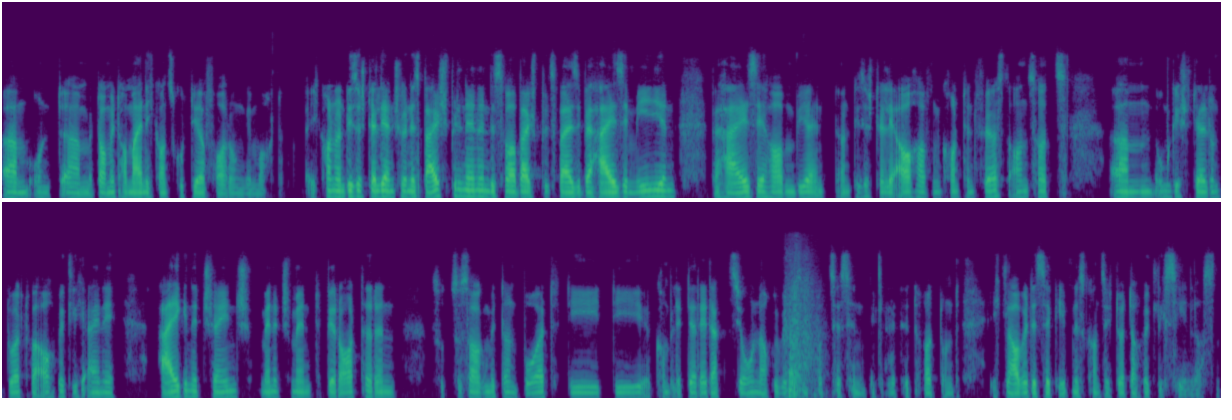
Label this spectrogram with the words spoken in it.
ähm, und ähm, damit haben wir eigentlich ganz gute Erfahrungen gemacht. Ich kann an dieser Stelle ein schönes Beispiel nennen. Das war beispielsweise bei Heise Medien. Bei Heise haben wir an dieser Stelle auch auf einen Content-First-Ansatz ähm, umgestellt und dort war auch wirklich eine eigene Change-Management-Beraterin sozusagen mit an Bord, die die komplette Redaktion auch über diesen Prozess hin begleitet hat. Und ich glaube, das Ergebnis kann sich dort auch wirklich sehen lassen.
